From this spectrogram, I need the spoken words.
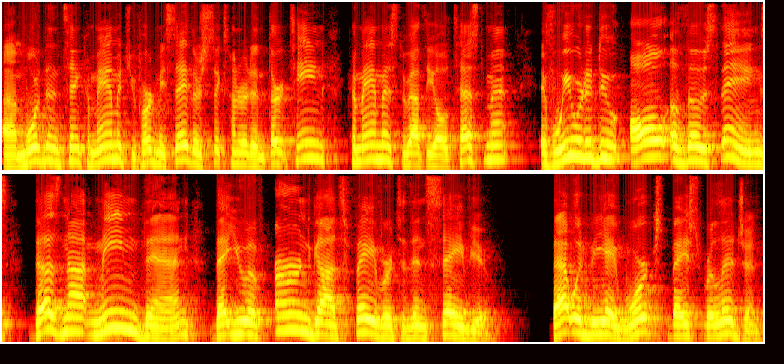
uh, more than the Ten Commandments. You've heard me say there's 613 commandments throughout the Old Testament. If we were to do all of those things, does not mean then that you have earned God's favor to then save you. That would be a works based religion,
